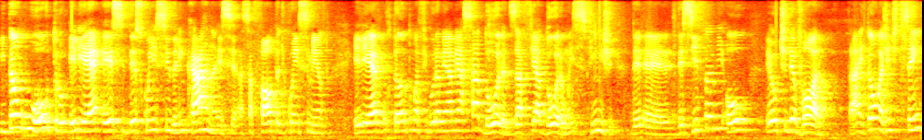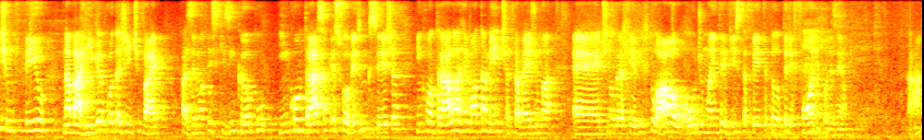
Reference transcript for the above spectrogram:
Então, o outro, ele é esse desconhecido, ele encarna esse, essa falta de conhecimento. Ele é, portanto, uma figura meio ameaçadora, desafiadora, uma esfinge, de, é, decifra-me ou eu te devoro. Tá? Então, a gente sente um frio na barriga quando a gente vai fazer uma pesquisa em campo e encontrar essa pessoa, mesmo que seja encontrá-la remotamente, através de uma é, etnografia virtual ou de uma entrevista feita pelo telefone, por exemplo. Tá?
